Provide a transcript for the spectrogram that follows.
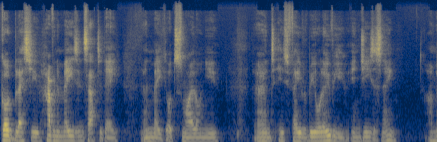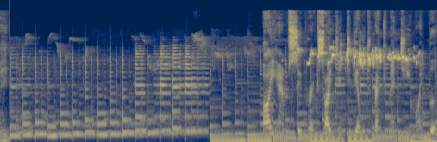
God bless you. Have an amazing Saturday, and may God smile on you and his favor be all over you. In Jesus' name. Amen. I am super excited to be able to recommend to you my book,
